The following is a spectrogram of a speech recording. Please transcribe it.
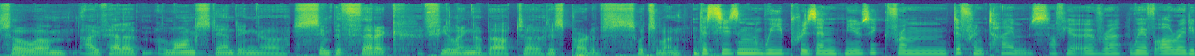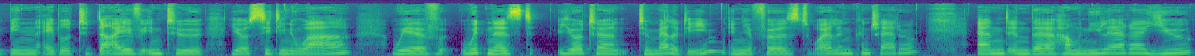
So um, I've had a long-standing uh, sympathetic feeling about uh, this part of Switzerland. This season, we present music from different times of your oeuvre. We have already been able to dive into your City Noir. We have witnessed your turn to melody in your first violin concerto. And in the Harmonielehre, you,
